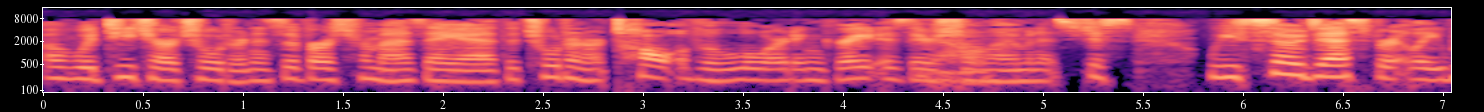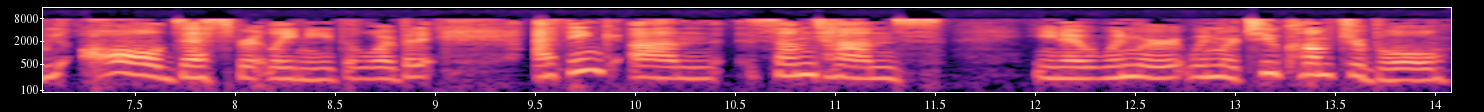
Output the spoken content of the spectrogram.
Uh, would teach our children. It's a verse from Isaiah. The children are taught of the Lord and great is their Yeah. shalom. And it's just, we so desperately, we all desperately need the Lord. But it, I think, um, sometimes, you know, when we're, when we're too comfortable,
